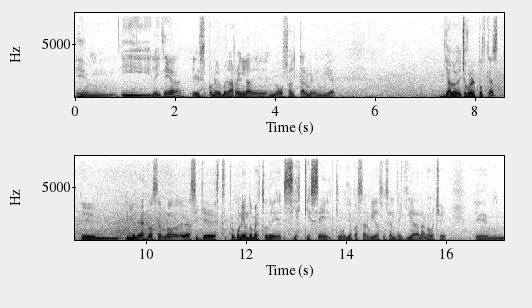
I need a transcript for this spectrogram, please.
Em, y la idea es ponerme la regla de no saltarme un día. Ya lo he hecho con el podcast em, y la idea es no hacerlo, eh, así que estoy proponiéndome esto de si es que sé que voy a pasar vida social de aquí a la noche, em,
